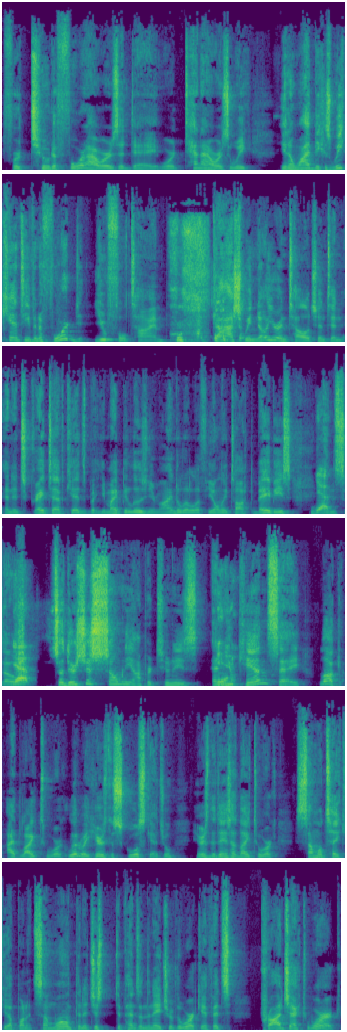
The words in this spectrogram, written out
for two to four hours a day or 10 hours a week you know why because we can't even afford you full time gosh we know you're intelligent and, and it's great to have kids but you might be losing your mind a little if you only talk to babies yeah and so yep. so there's just so many opportunities and yeah. you can say look i'd like to work literally here's the school schedule here's the days I'd like to work. Some will take you up on it, some won't. And it just depends on the nature of the work. If it's project work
